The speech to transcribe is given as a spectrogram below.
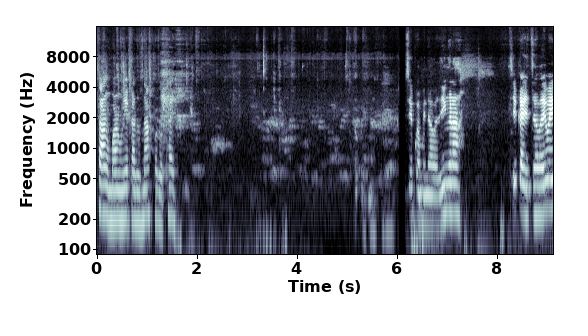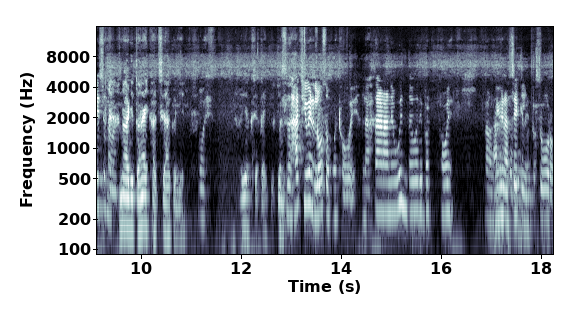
સાણું બાણું એકાદું નાખો તો થાય શેકવા મહિના આવે રીંગણા શેકાઈ જવા એવા છે ને ના આજે તો નાખ્યા છે આ હોય એક શેકાઈ ગયું હાથી હોય ને લોસો ભઠ્ઠો હોય એટલે આ ને હોય ને તો બધી ભઠ્ઠો હોય રીંગણા શેકી લે તો ઓરો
